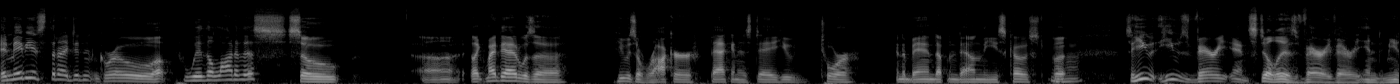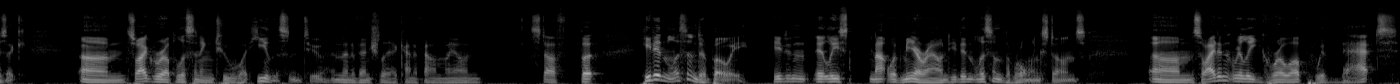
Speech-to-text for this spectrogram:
and maybe it's that I didn't grow up with a lot of this. So, uh, like my dad was a he was a rocker back in his day. He would tour in a band up and down the East Coast, but Mhm. so he he was very and still is very very into music. Um, so I grew up listening to what he listened to, and then eventually I kind of found my own stuff. But he didn't listen to Bowie. He didn't, at least not with me around. He didn't listen to the Rolling Stones. Um, so I didn't really grow up with that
